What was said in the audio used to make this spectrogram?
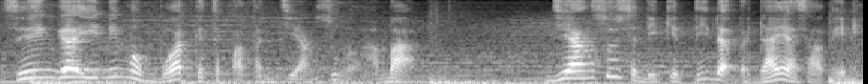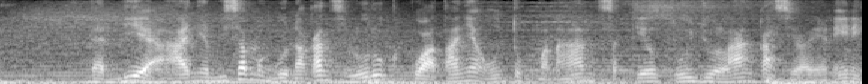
Sehingga ini membuat kecepatan Jiangsu melambat. Jiangsu sedikit tidak berdaya saat ini. Dan dia hanya bisa menggunakan seluruh kekuatannya untuk menahan skill 7 langkah Xiaoyan ini.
